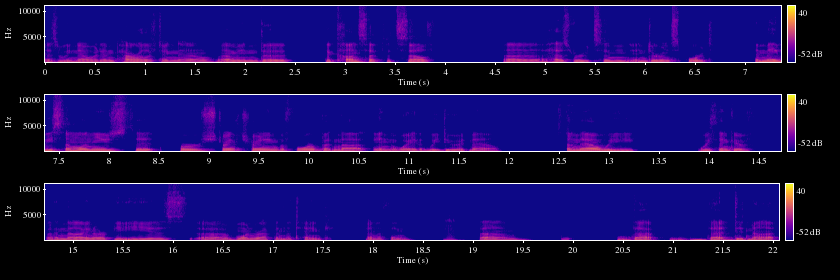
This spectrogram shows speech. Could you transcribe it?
as we know it in powerlifting now. I mean, the the concept itself uh, has roots in endurance sports, and maybe someone used it for strength training before, but not in the way that we do it now. So now we we think of a nine RPE as uh, one rep in the tank kind of thing. Mm. Um, that that did not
